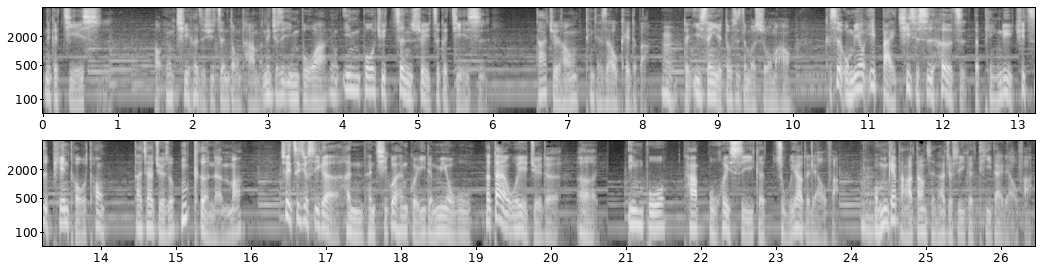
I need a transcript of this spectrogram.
那个结石，好，用七赫兹去震动它嘛，那就是音波啊，用音波去震碎这个结石，大家觉得好像听起来是 OK 的吧？嗯，对，医生也都是这么说嘛，哦，可是我们用一百七十四赫兹的频率去治偏头痛，大家觉得说，嗯，可能吗？所以这就是一个很很奇怪、很诡异的谬误。那当然，我也觉得，呃，音波它不会是一个主要的疗法。我们应该把它当成它就是一个替代疗法，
